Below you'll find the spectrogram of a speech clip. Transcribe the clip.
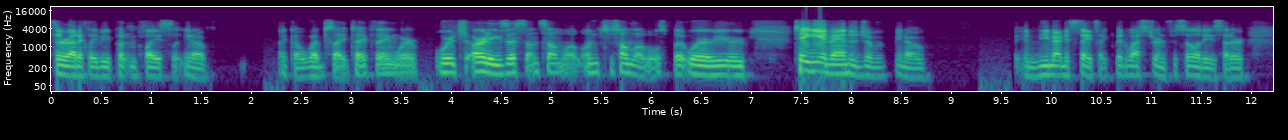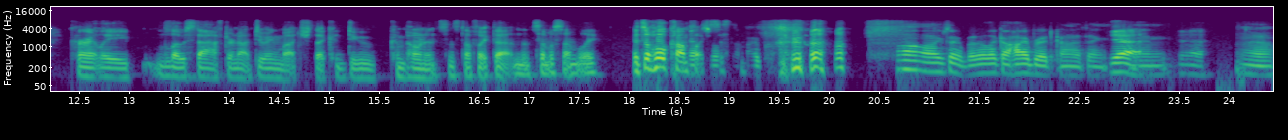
theoretically be put in place. You know, like a website type thing where which already exists on some level, on some levels, but where you're taking advantage of you know in the United States like Midwestern facilities that are currently low staffed or not doing much that could do components and stuff like that and then some assembly. It's a whole complex system. Oh, exactly, but like a hybrid kind of thing. Yeah. And, yeah. yeah,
